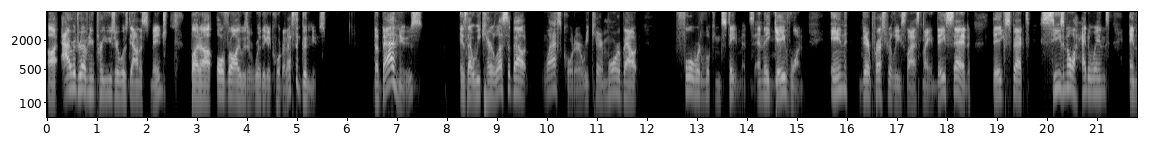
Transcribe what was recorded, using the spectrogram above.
Uh, average revenue per user was down a smidge, but uh, overall, it was a really good quarter. That's the good news. The bad news is that we care less about last quarter. We care more about forward looking statements. And they gave one in their press release last night. They said they expect seasonal headwinds and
